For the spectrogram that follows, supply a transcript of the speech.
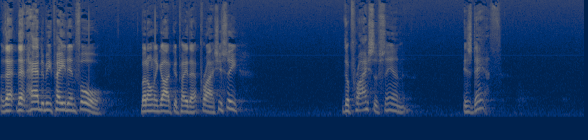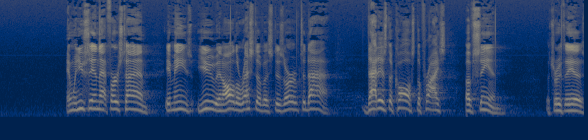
that, that had to be paid in full, but only God could pay that price. You see, the price of sin is death. And when you sin that first time, it means you and all the rest of us deserve to die. That is the cost, the price of sin. The truth is,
